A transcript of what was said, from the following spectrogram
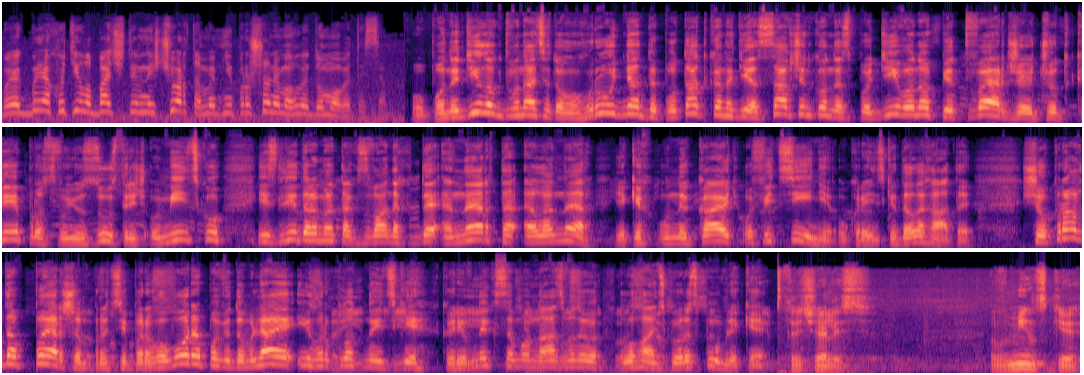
Бо якби я хотіла бачити в них чорта, ми б ні про що не могли домовитися. У понеділок, 12 грудня, депутатка Надія Савченко несподівано підтверджує чутки про свою зустріч у мінську із лідерами так званих ДНР та ЛНР, яких уникають офіційні українські делегати. Щоправда, першим про ці переговори повідомляє Ігор Плотницький, керівник самоназваної Луганської республіки. Встречались в Минске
